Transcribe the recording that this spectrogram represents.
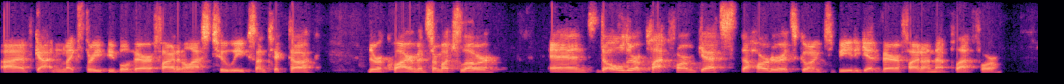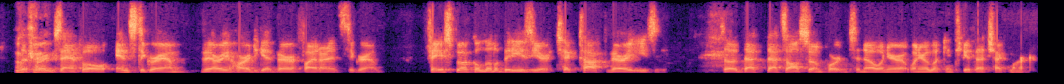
I've gotten like three people verified in the last two weeks on TikTok. The requirements are much lower. And the older a platform gets, the harder it's going to be to get verified on that platform. So, okay. for example, Instagram, very hard to get verified on Instagram. Facebook, a little bit easier. TikTok, very easy. So that that's also important to know when you're when you're looking to get that check mark.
